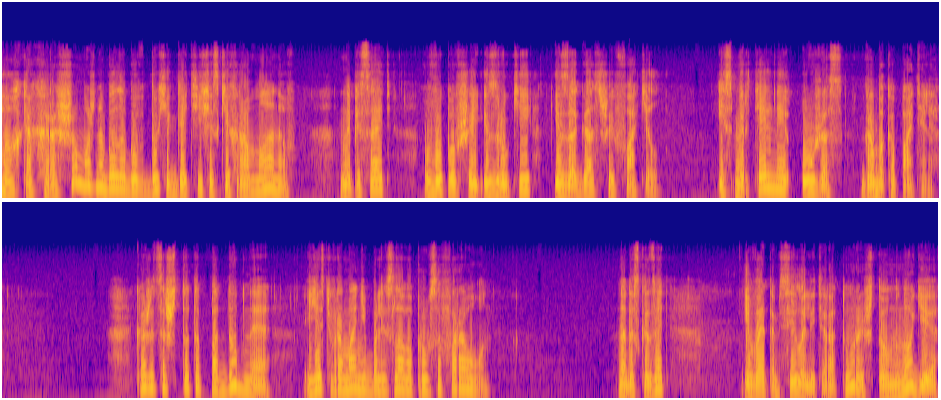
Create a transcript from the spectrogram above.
Ох, как хорошо можно было бы в духе готических романов написать выпавший из руки и загасший факел и смертельный ужас гробокопателя. Кажется, что-то подобное есть в романе Болеслава Пруса «Фараон». Надо сказать, и в этом сила литературы, что многие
